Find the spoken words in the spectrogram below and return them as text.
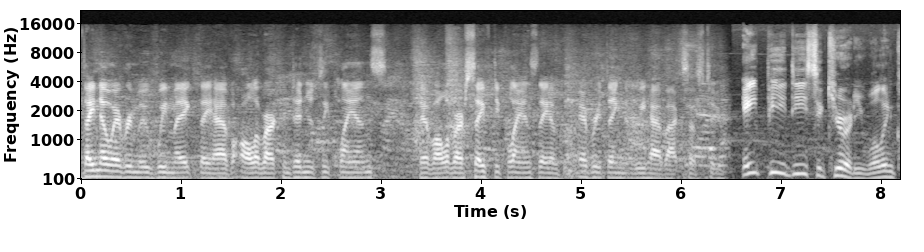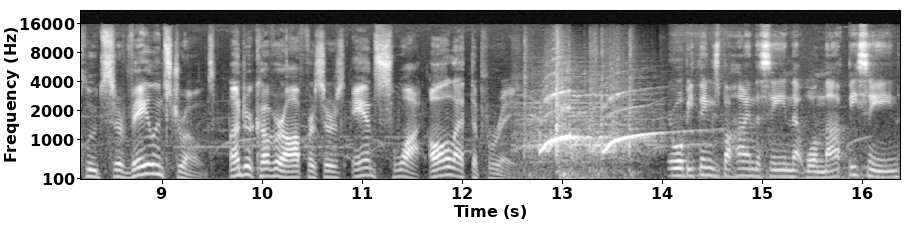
They know every move we make. They have all of our contingency plans. They have all of our safety plans. They have everything that we have access to. APD security will include surveillance drones, undercover officers, and SWAT all at the parade. There will be things behind the scene that will not be seen,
